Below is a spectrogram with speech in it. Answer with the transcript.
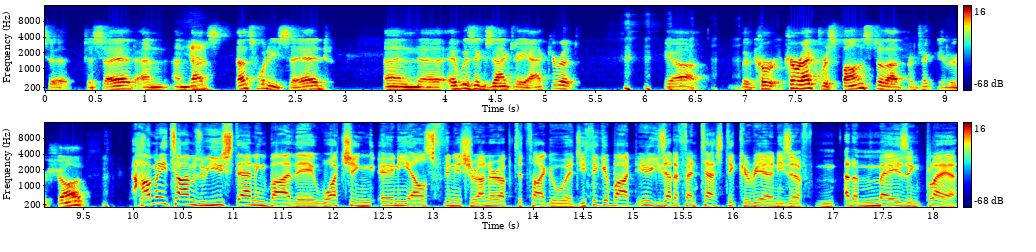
to, to say it, and and yeah. that's that's what he said, and uh, it was exactly accurate. yeah the cor- correct response to that particular shot. How many times were you standing by there watching Ernie Els finish runner up to Tiger Woods? You think about he's had a fantastic career and he's a, an amazing player.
